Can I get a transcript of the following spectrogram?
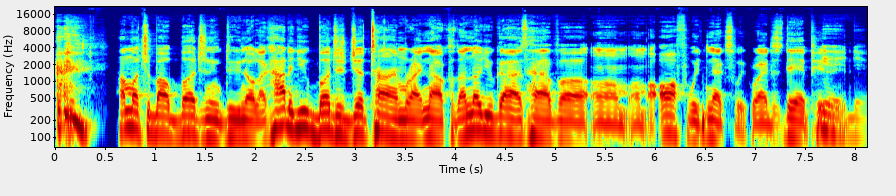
how much about budgeting do you know? Like, how do you budget your time right now? Because I know you guys have uh, um, um off week next week, right? It's dead period. Yeah, yeah.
